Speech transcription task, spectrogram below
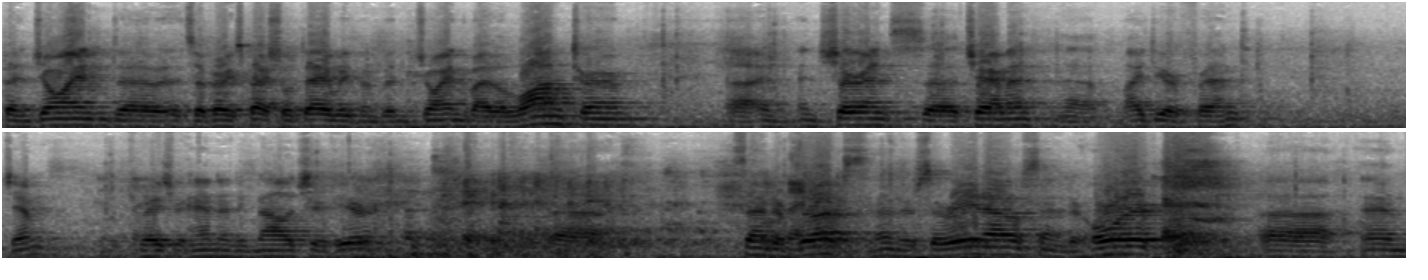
been joined, uh, it's a very special day, we've been- been joined by the long-term uh, insurance uh, chairman, uh, my dear friend, Jim. Raise your hand and acknowledge you're here. Uh, Senator Brooks, Senator Serino, Senator Ortt, uh, and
